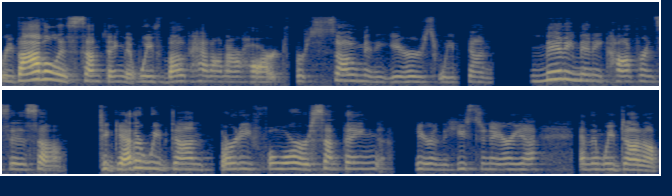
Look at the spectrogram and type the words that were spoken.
Revival is something that we've both had on our heart for so many years. We've done many, many conferences. Uh, together, we've done 34 or something here in the Houston area. And then we've done a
